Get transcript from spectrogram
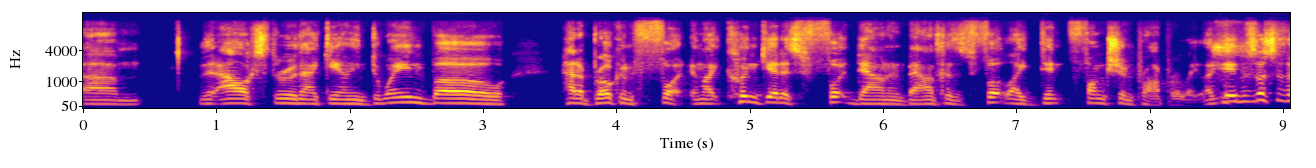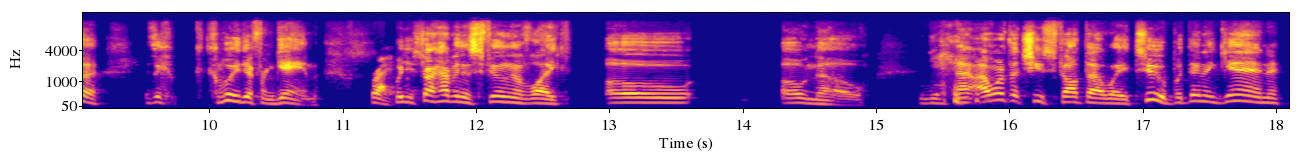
um, that Alex threw in that game. I mean, Dwayne Bowe had a broken foot and like couldn't get his foot down in bounds because his foot like didn't function properly. Like it was just a it's a completely different game. Right. But you start having this feeling of like, oh, oh no. Yeah. I wonder if the Chiefs felt that way too. But then again,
